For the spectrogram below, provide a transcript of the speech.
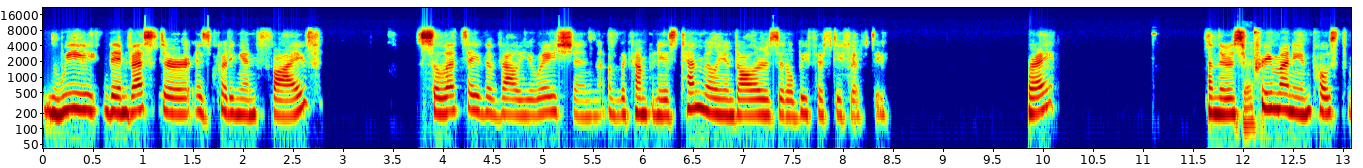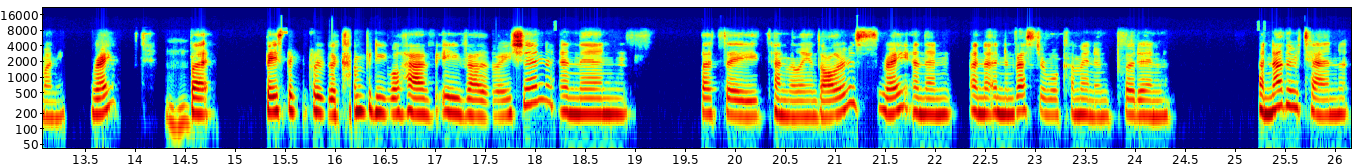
We the investor is putting in 5 so let's say the valuation of the company is 10 million dollars it'll be 50-50 right? And there's okay. pre-money and post-money right? Mm-hmm. but basically the company will have a valuation and then let's say $10 million right? And then an, an investor will come in and put in another 10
